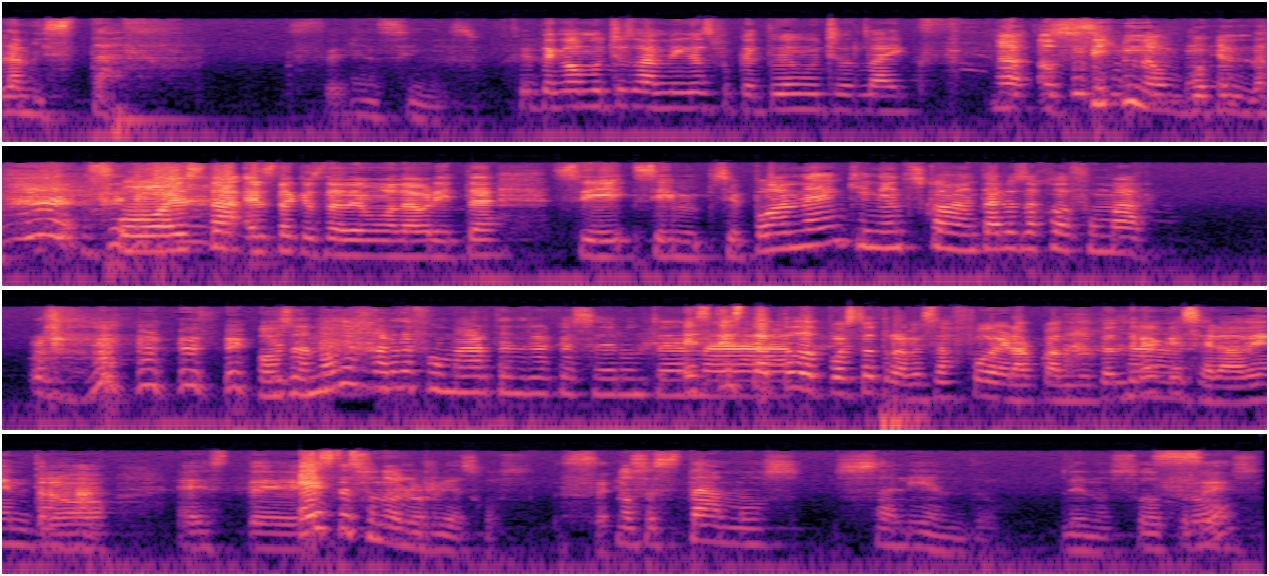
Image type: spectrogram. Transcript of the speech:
la amistad en sí mismo. Sí, tengo muchos amigos porque tuve muchos likes. Ah, oh, sí, no, bueno. O esta, esta que está de moda ahorita, si, si, si ponen 500 comentarios, dejo de fumar. O sea, no dejar de fumar tendría que ser un tema. Es que está todo puesto otra vez afuera, cuando tendría que ser adentro. Este... este es uno de los riesgos. Nos estamos saliendo de nosotros.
